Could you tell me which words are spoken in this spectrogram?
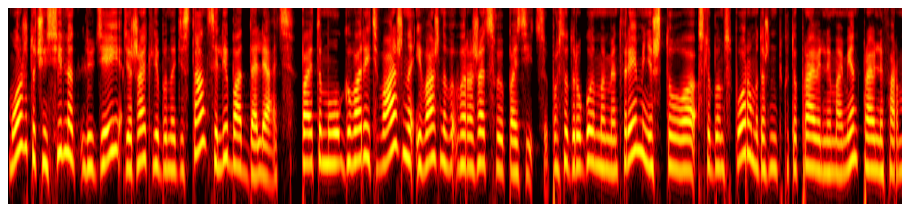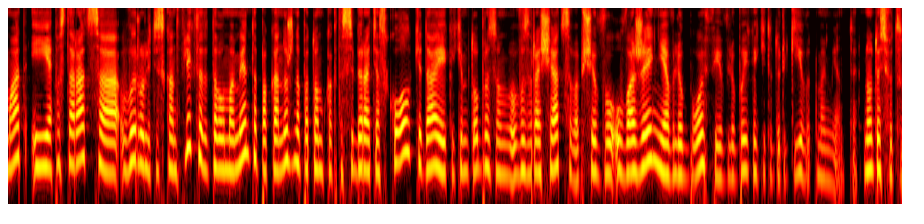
может очень сильно людей держать либо на дистанции, либо отдалять. Поэтому говорить важно, и важно выражать свою позицию. Просто другой момент времени, что с любым спором мы должен быть какой-то правильный момент, правильный формат, и постараться вырулить из конфликта до того момента, пока нужно потом как-то собирать осколки, да, и каким-то образом возвращаться вообще в уважение, в любовь и в любые какие-то другие вот моменты. Ну, то есть вот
